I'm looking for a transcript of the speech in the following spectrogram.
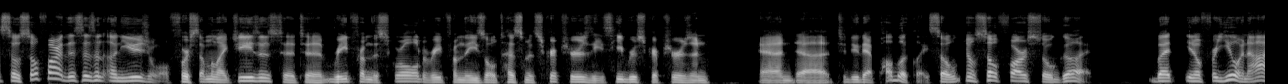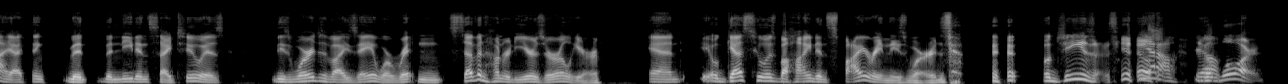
so so far this isn't unusual for someone like Jesus to to read from the scroll, to read from these Old Testament scriptures, these Hebrew scriptures, and and uh, to do that publicly. So, you know, so far so good. But you know, for you and I, I think the the neat insight too is these words of Isaiah were written 700 years earlier, and you know, guess who was behind inspiring these words? well, Jesus, you know, yeah, yeah. the Lord.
